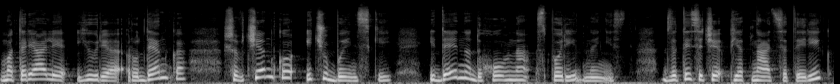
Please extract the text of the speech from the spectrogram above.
в матеріалі Юрія Руденка Шевченко і Чубинський. Ідейна духовна спорідненість 2015 рік,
